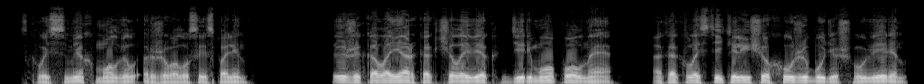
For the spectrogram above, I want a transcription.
— сквозь смех молвил ржеволосый исполин. «Ты же, Калаяр, как человек, дерьмо полное, а как властитель еще хуже будешь, уверен.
